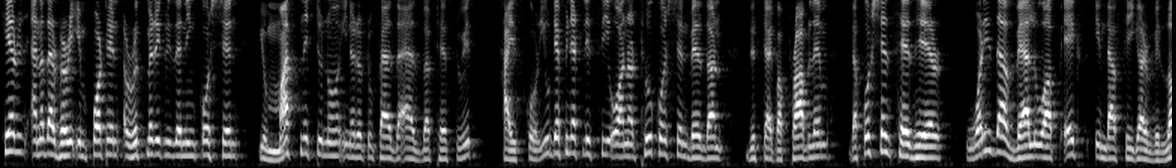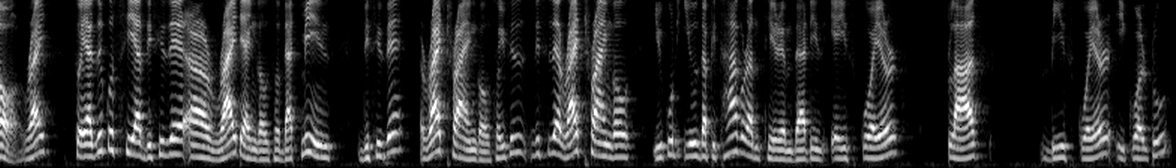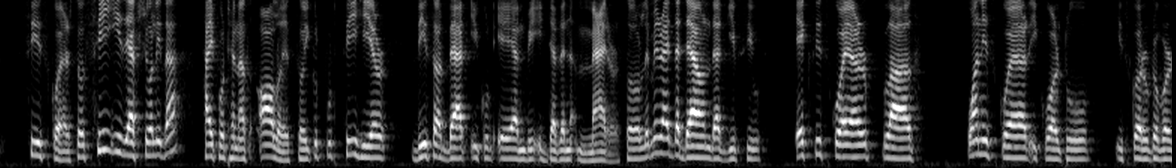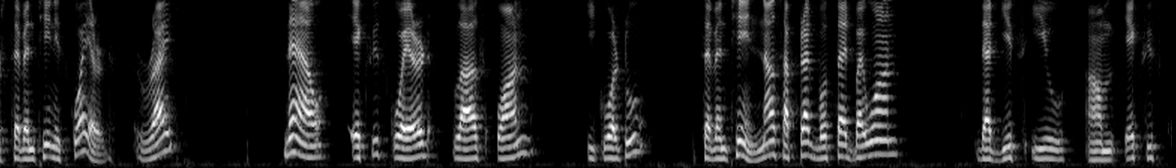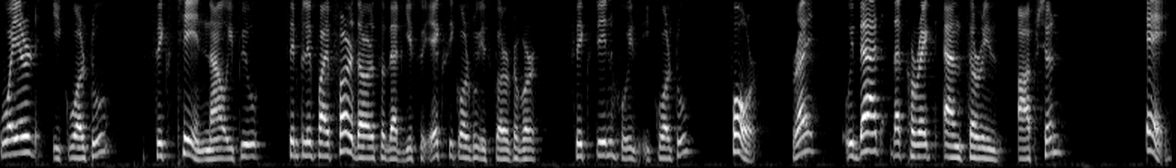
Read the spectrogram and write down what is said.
Here is another very important arithmetic reasoning question you must need to know in order to pass the ASVAB test with high score. You definitely see one or two questions based on this type of problem. The question says here, what is the value of x in the figure below, right? So as you could see here, this is a, a right angle. So that means this is a right triangle. So if this is a right triangle, you could use the Pythagorean theorem that is a square plus b square equal to c square. So c is actually the hypotenuse always. So you could put c here, this or that, you could a and b, it doesn't matter. So let me write that down. That gives you x square plus 1 square equal to square root over 17 squared, right? Now x squared plus 1 equal to 17. Now subtract both sides by 1 that gives you um, x squared equal to 16. Now if you simplify further, so that gives you x equal to square root over 16 who is equal to 4, right? With that, the correct answer is option A.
